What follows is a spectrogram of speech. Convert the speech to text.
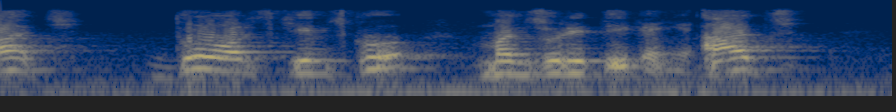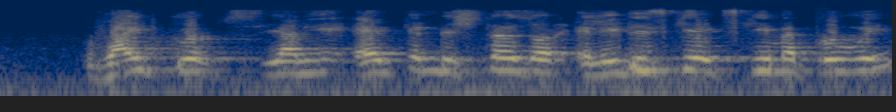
आज दो और स्कीम्स को मंजूरी दी गई है। आज व्हाइट गुड्स यानी एयर कंडीशनर्स और एलईडीज की एक स्कीम अप्रूव हुई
